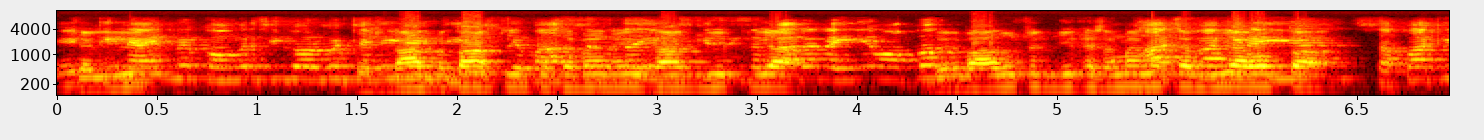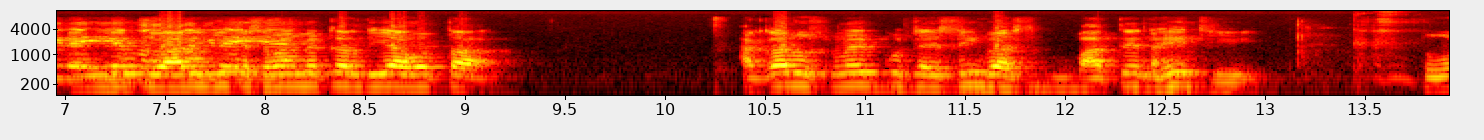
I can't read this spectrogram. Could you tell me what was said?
89 में कांग्रेस की गवर्नमेंट चली गई थी उसके बाद समय नहीं बताइए सार्वजनिक किया। सरकारें रही है वहाँ पर। वीर बहादुर सिंह जी के समय में कर दिया होता। सपा की रही है तिवारी जी के समय में कर दिया होता। अगर उसमें कुछ ऐसी बातें नहीं थी तो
